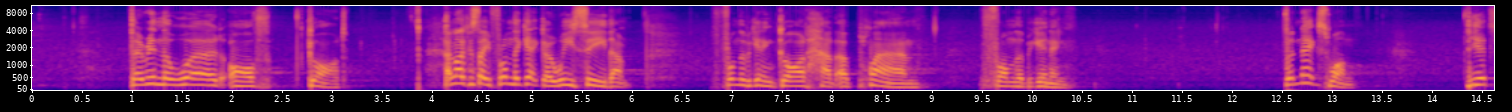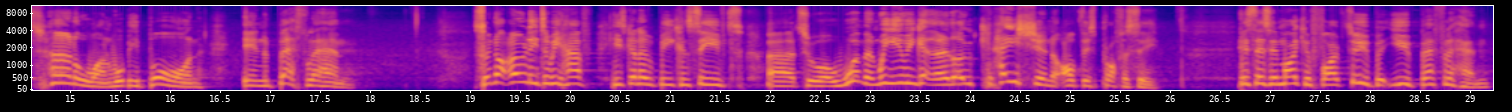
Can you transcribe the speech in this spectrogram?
they're in the Word of God. And like I say, from the get go, we see that from the beginning, God had a plan from the beginning. The next one, the eternal one, will be born in Bethlehem. So not only do we have, he's going to be conceived uh, to a woman, we even get the location of this prophecy. It says in Micah 5 2, but you, Bethlehem,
